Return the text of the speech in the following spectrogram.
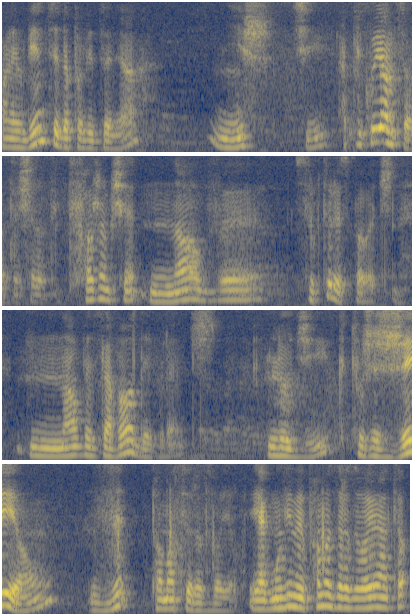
mają więcej do powiedzenia niż ci aplikujący o te środki. Tworzą się nowe struktury społeczne, nowe zawody wręcz ludzi, którzy żyją z pomocy rozwojowej. Jak mówimy pomoc rozwojowa, to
